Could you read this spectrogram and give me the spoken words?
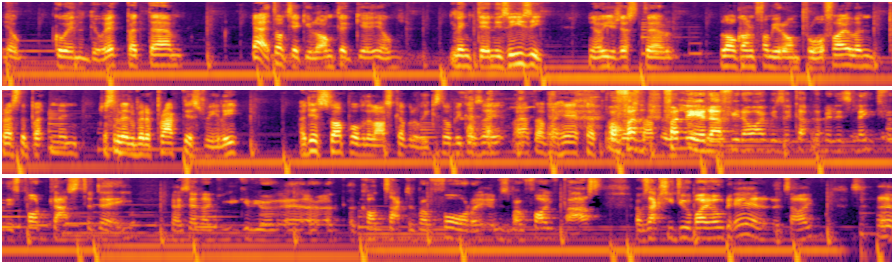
you know go in and do it. But um, yeah, it don't take you long to get, you know LinkedIn is easy. You know, you just uh, log on from your own profile and press the button and just a little bit of practice really. I did stop over the last couple of weeks though because I, I had to have my hair cut. Well, fun, funnily enough, you know, I was a couple of minutes late for this podcast today I said I'd give you a, a, a, contact at about four. It was about five past. I was actually doing my own hair at the time. I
